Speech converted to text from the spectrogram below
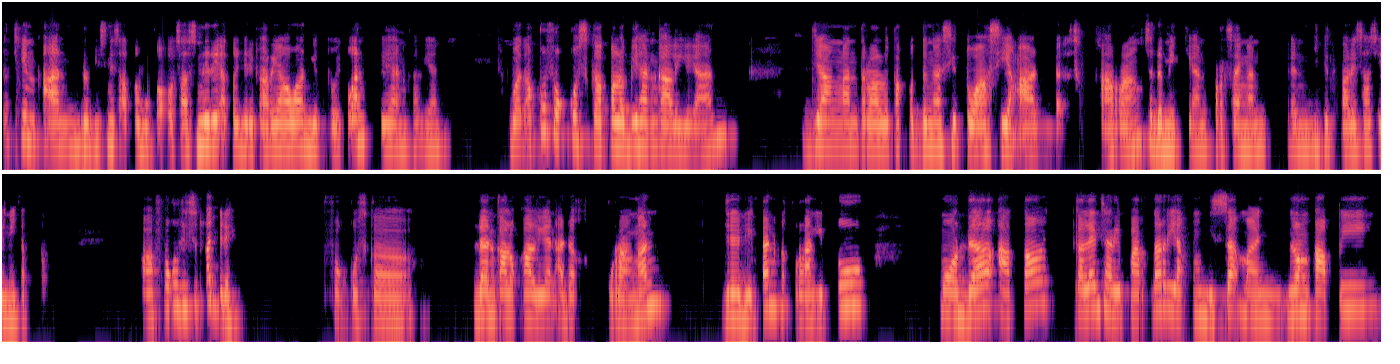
kecintaan berbisnis atau buka usaha sendiri atau jadi karyawan gitu itu kan pilihan kalian buat aku fokus ke kelebihan kalian. Jangan terlalu takut dengan situasi yang ada sekarang sedemikian persaingan dan digitalisasi ini cepat. Uh, fokus di situ aja deh. Fokus ke dan kalau kalian ada kekurangan jadikan kekurangan itu modal atau kalian cari partner yang bisa melengkapi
